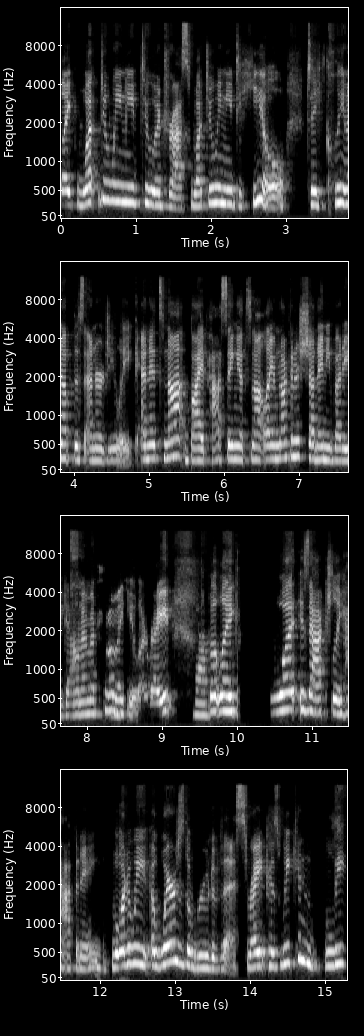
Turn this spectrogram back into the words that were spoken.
like what do we need to address? What do we need to heal to clean up this energy leak? And it's not bypassing. It's not like i'm not going to shut anybody down. I'm a trauma mm-hmm. healer right? Yeah. but like what is actually happening? What do we uh, where's the root of this right? Because we can leak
